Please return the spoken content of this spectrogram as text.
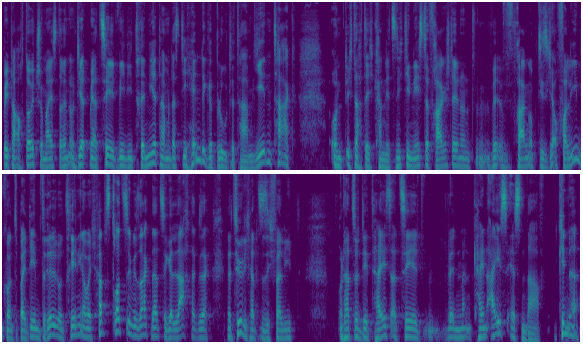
später auch deutsche Meisterin, und die hat mir erzählt, wie die trainiert haben und dass die Hände geblutet haben, jeden Tag. Und ich dachte, ich kann jetzt nicht die nächste Frage stellen und fragen, ob die sich auch verlieben konnte bei dem Drill und Training, aber ich habe es trotzdem gesagt, da hat sie gelacht, hat gesagt, natürlich hat sie sich verliebt. Und hat so Details erzählt, wenn man kein Eis essen darf. Kinder,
